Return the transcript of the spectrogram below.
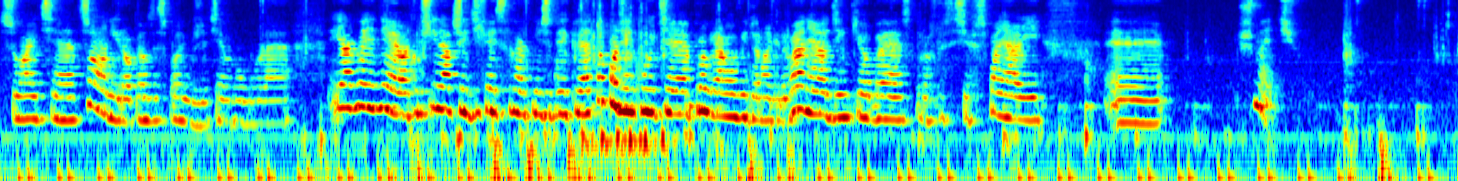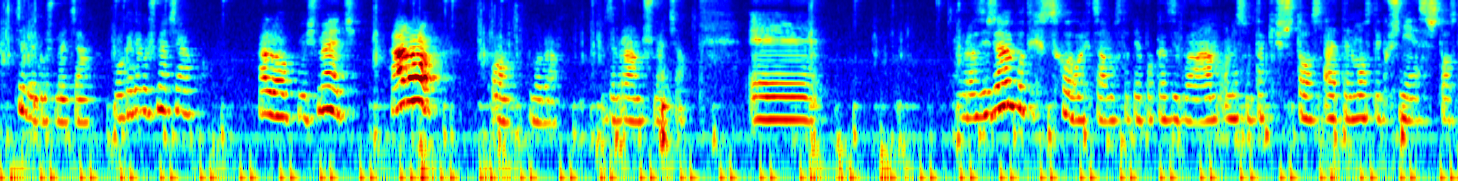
Słuchajcie, co oni robią ze swoim życiem w ogóle. Jakby, nie wiem, jakoś inaczej dzisiaj słychać niż zwykle, to podziękujcie programowi do nagrywania. Dzięki OBS po prostu jesteście wspaniali. Eee, szmeć. Chcę tego szmecia. Mogę tego szmecia? Halo, wy śmeć. Halo! O, dobra. Zebrałam szmecia. Eee, dobra, zjeżdżamy po tych schodach, co wam ostatnio pokazywałam. One są taki sztos, ale ten mostek już nie jest sztos.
